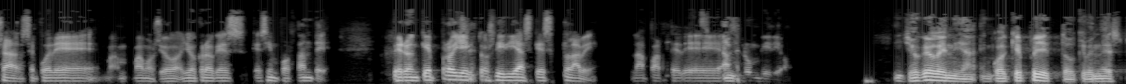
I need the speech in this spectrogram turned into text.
o sea, se puede, vamos, yo, yo creo que es, que es importante. Pero ¿en qué proyectos sí. dirías que es clave la parte de hacer un vídeo? Yo creo que hoy en día, en cualquier proyecto que vendes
